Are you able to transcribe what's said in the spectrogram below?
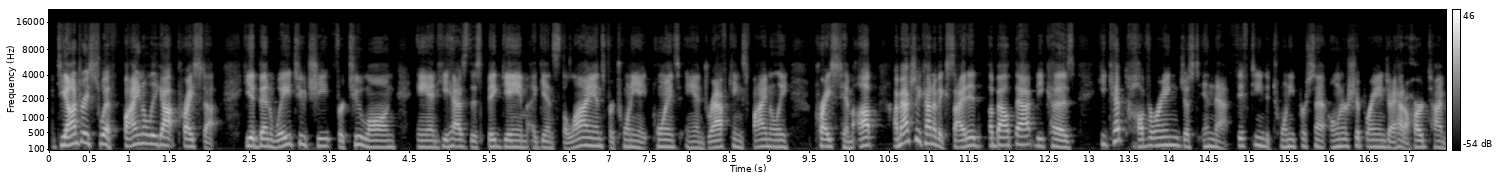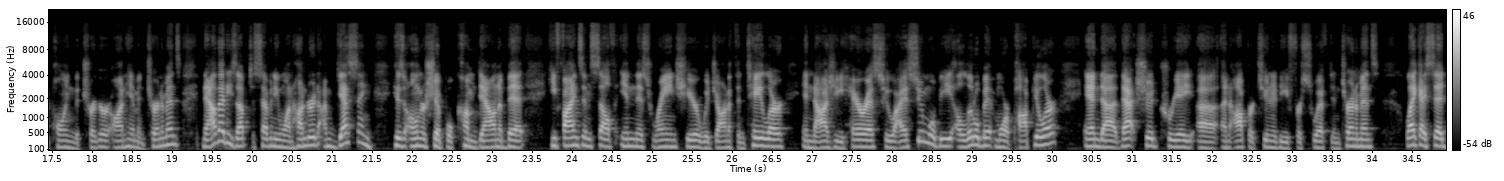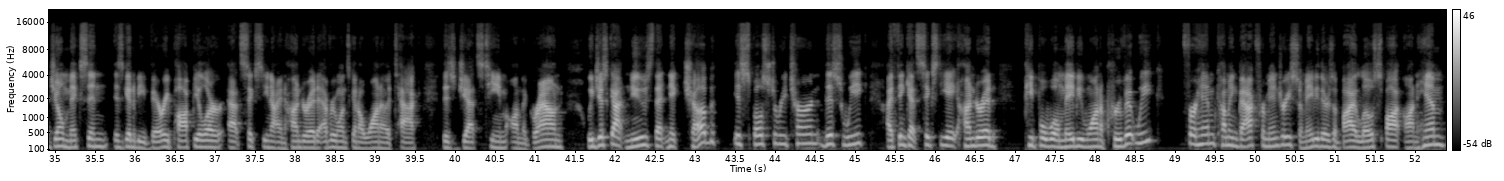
D'Andre Swift finally got priced up. He had been way too cheap for too long, and he has this big game against the Lions for 28 points. And DraftKings finally priced him up. I'm actually kind of excited about that because he kept hovering just in that 15 to 20% ownership range. I had a hard time pulling the trigger on him in tournaments. Now that he's up to 7,100, I'm guessing his ownership will come down a bit. He finds himself in this range here with Jonathan Taylor and Najee Harris, who I assume will be a little bit more popular. And uh, that should create uh, an opportunity for Swift in tournaments. Like I said, Joe Mixon is going to be very popular at 6,900. Everyone's going to want to attack this Jets team on the ground. We just got news that Nick Chubb is supposed to return this week. I think at 6,800, people will maybe want to prove it week for him coming back from injury. So maybe there's a buy low spot on him.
